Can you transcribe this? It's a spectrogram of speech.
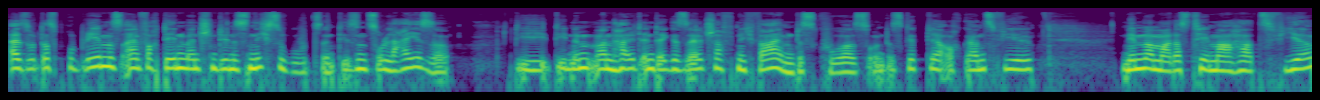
also das Problem ist einfach den Menschen, denen es nicht so gut sind, die sind so leise. Die, die nimmt man halt in der Gesellschaft nicht wahr im Diskurs. Und es gibt ja auch ganz viel, nehmen wir mal das Thema Hartz IV.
